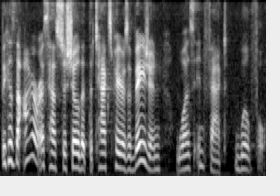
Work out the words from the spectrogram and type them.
because the IRS has to show that the taxpayer's evasion was in fact willful.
